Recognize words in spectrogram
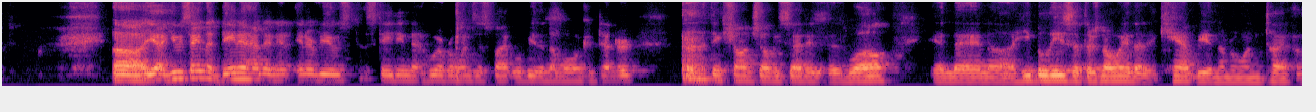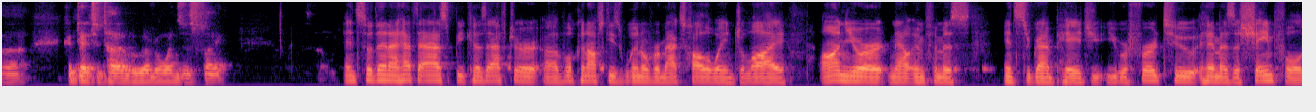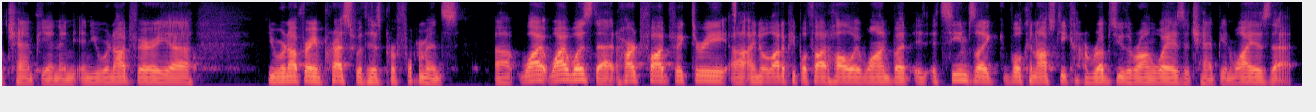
Uh, yeah, he was saying that Dana had an interview stating that whoever wins this fight will be the number one contender. I think Sean Shelby said it as well. And then uh, he believes that there's no way that it can't be a number one type, uh, contention title, whoever wins this fight. And so then I have to ask because after uh, Volkanovski's win over Max Holloway in July, on your now infamous Instagram page, you, you referred to him as a shameful champion, and, and you were not very uh, you were not very impressed with his performance. Uh, why why was that hard fought victory? Uh, I know a lot of people thought Holloway won, but it, it seems like Volkanovski kind of rubs you the wrong way as a champion. Why is that?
